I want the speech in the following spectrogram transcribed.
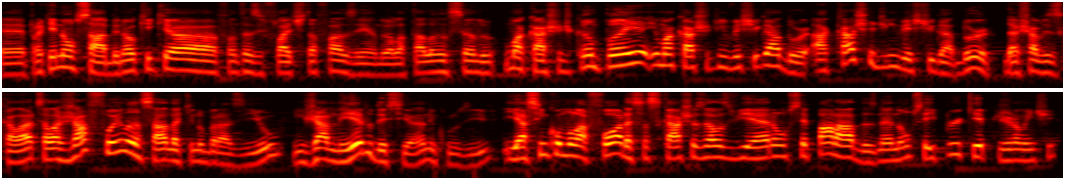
é, para quem não sabe, né, o que, que a Fantasy Flight tá fazendo? Ela tá lançando uma caixa de campanha e uma caixa de investigador. A caixa de investigador da Chaves Escarlates, ela já foi lançada aqui no Brasil, em janeiro desse ano, inclusive. E assim como lá fora, essas caixas elas vieram separadas, né? Não sei porquê, porque geralmente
